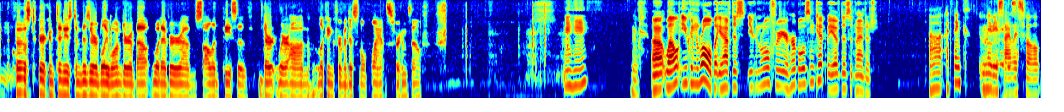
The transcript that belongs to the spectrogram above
Filsticker continues to miserably wonder about whatever um, solid piece of dirt we're on, looking for medicinal plants for himself. Mm-hmm. Hmm. Uh, well, you can roll, but you have dis- You can roll for your herbalism kit, but you have disadvantage. Uh, I think maybe Silas will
